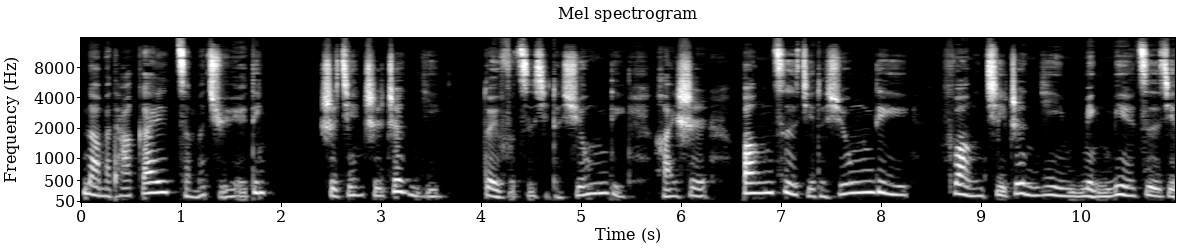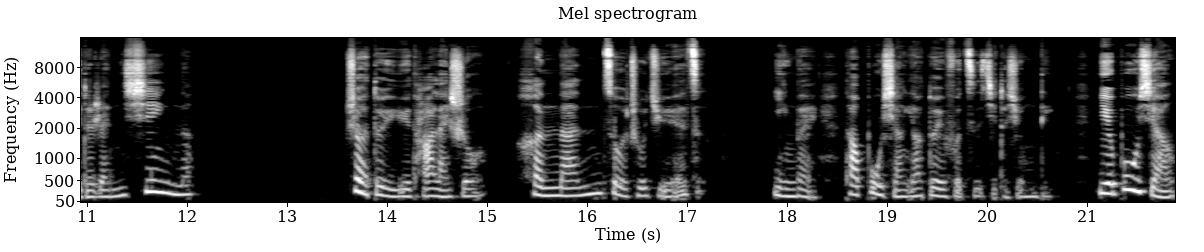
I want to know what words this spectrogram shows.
那么他该怎么决定？是坚持正义对付自己的兄弟，还是帮自己的兄弟放弃正义泯灭自己的人性呢？这对于他来说很难做出抉择，因为他不想要对付自己的兄弟，也不想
